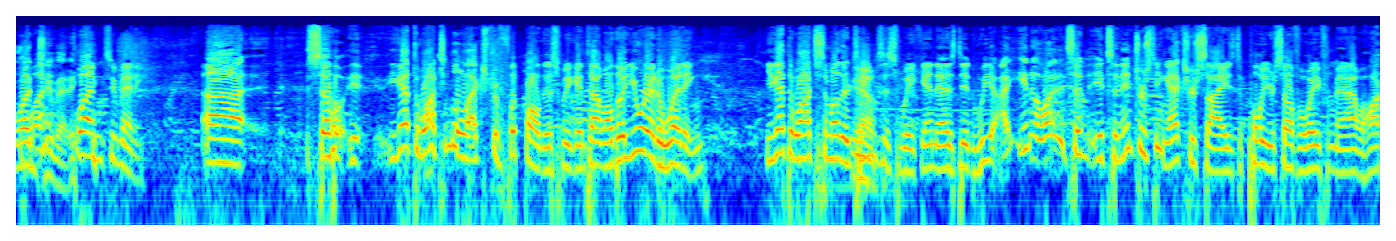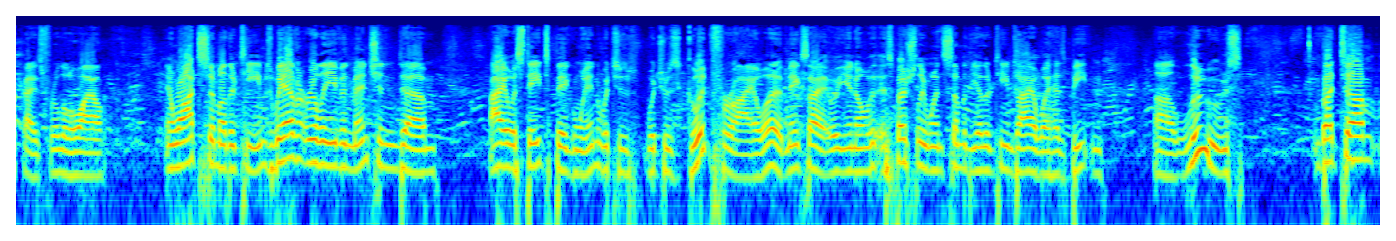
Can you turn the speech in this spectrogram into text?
one One- too many. One too many. Uh, so you got to watch a little extra football this weekend, Tom. Although you were at a wedding, you got to watch some other teams Yeah. this weekend, as did we. I, you know what? It's an it's an interesting exercise to pull yourself away from the Iowa Hawkeyes for a little while and watch some other teams. We haven't really even mentioned. Um, Iowa State's big win, which is which was good for Iowa. It makes Iowa, you know, especially when some of the other teams Iowa has beaten uh, lose. But um,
